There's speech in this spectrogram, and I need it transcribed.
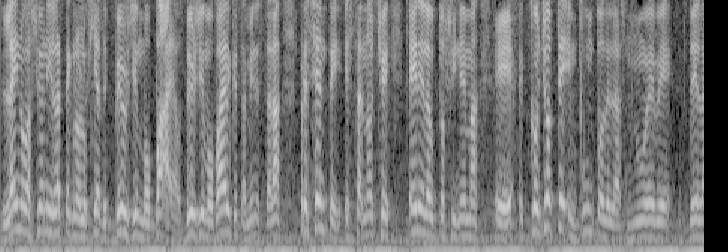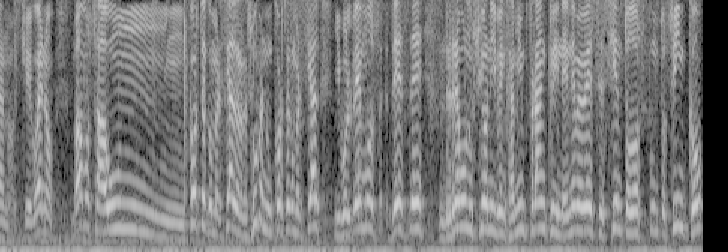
la innovación y la tecnología de Virgin Mobile. Virgin Mobile que también estará presente esta noche en el autocinema eh, Coyote en punto de las 9 de la noche. Bueno, vamos a un corte comercial, resumen, un corte comercial y volvemos desde Revolución y Benjamín Franklin en MBS 102.5,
